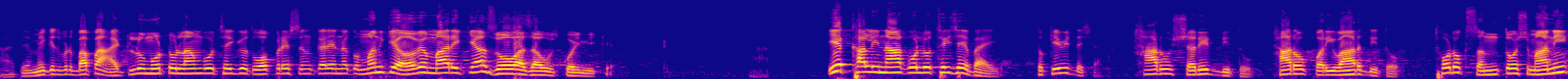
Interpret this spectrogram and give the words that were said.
હા, તે મેં કીધું, પણ બાપા, આટલું મોટું લાંબુ થઈ ગયું, તો ઓપરેશન કરે ને મન કે, હવે મારે ક્યાં જોવા જવું કોઈની કે? એક ખાલી નાક ઓલું થઈ જાય ભાઈ, તો કેવી દશા સારું શરીર દીધું સારો પરિવાર દીધો. થોડોક સંતોષ માની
